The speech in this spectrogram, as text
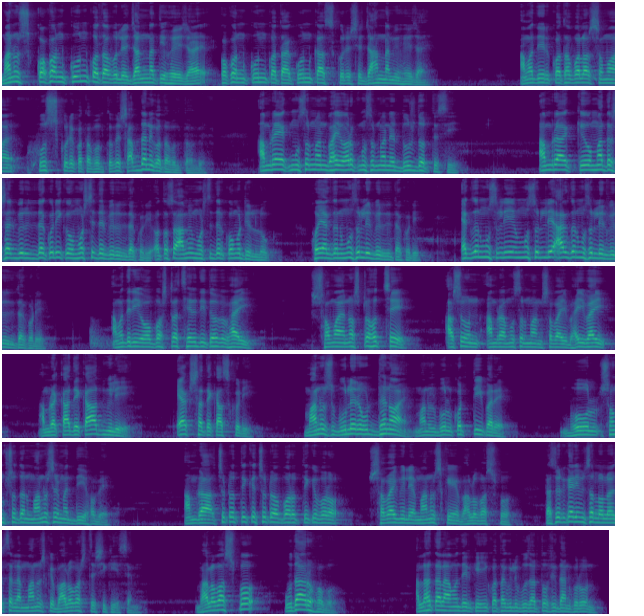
মানুষ কখন কোন কথা বলে জান্নাতি হয়ে যায়, কখন কোন কথা কোন কাজ করে সে জাহান্নামি হয়ে যায়। আমাদের কথা বলার সময় হুশ করে কথা বলতে হবে, সাবধানে কথা বলতে হবে। আমরা এক মুসলমান ভাই, অরক মুসলমানের দোষ ধরতেছি। আমরা কেউ মাদ্রাসার বিরোধিতা করি, কেউ মসজিদের বিরোধিতা করি, অথচ আমি মসজিদের কমিটির লোক, হয়ে একজন মুসল্লির বিরোধিতা করি। একজন মুসলি মুসল্লি আরেকজন মুসল্লির বিরোধিতা করে। আমাদের এই অভ্যাসটা ছেড়ে দিতে হবে ভাই। সময় নষ্ট হচ্ছে। আসুন আমরা মুসলমান সবাই ভাই ভাই, আমরা কাঁধে কাঁধ মিলিয়ে একসাথে কাজ করি। মানুষ ভুলের ঊর্ধ্বে নয়, মানুষ ভুল করতেই পারে। ভুল সংশোধন মানুষের মধ্যেই হবে। আমরা ছোট থেকে ছোট, বড় থেকে বড় সবাই মিলে মানুষকে ভালোবাসবো। রাসুল করিম সাল্লা সাল্লাম মানুষকে ভালোবাসতে শিখিয়েছেন। ভালোবাসবো উদার হব। আল্লাহ তালা আমাদেরকে এই কথাগুলি বোঝার তৌফিক দান করুন।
